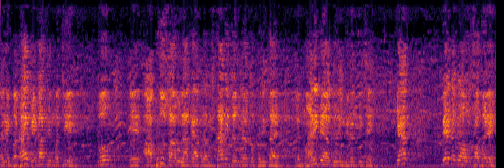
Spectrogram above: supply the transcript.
અને બધાએ ભેગા થઈને મચીએ તો એ આપણું સારું લાગે. આપણા વિસ્તારની જરૂરિયાતો પૂરી થાય. એટલે મારી બે હાથ વિનંતી છે, ક્યાંક બે ડગલા ઓછા ભરે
